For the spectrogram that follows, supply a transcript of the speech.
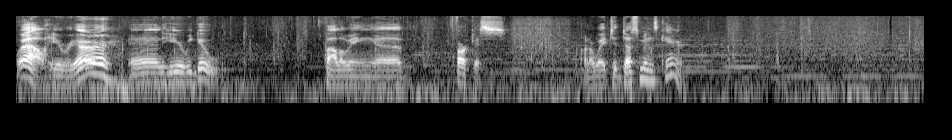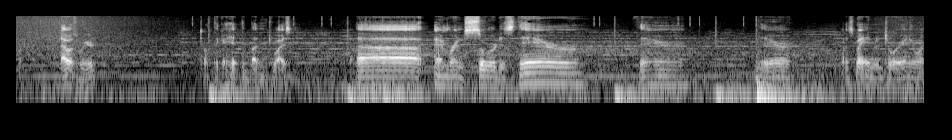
Well, here we are, and here we go. Following uh, Farkas on our way to Dustman's Cairn. That was weird. Don't think I hit the button twice. Uh, sword is there, there, there. That's my inventory anyway.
